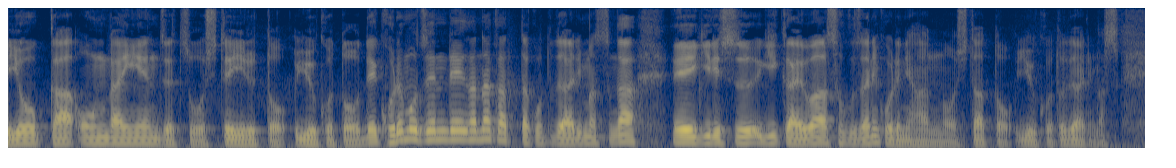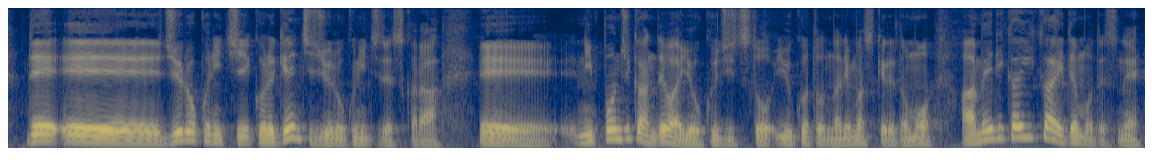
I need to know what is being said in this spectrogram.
ー、8日オンライン演説をしているということでこれも前例がなかったことでありますが、え、イギリス議会は即座にこれに反応したということであります。で、えー、16日これ現地16日ですから、えー、日本時間では翌日ということになりますけれどもアメリカ議会でもですね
